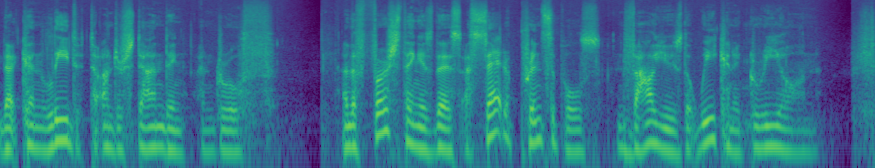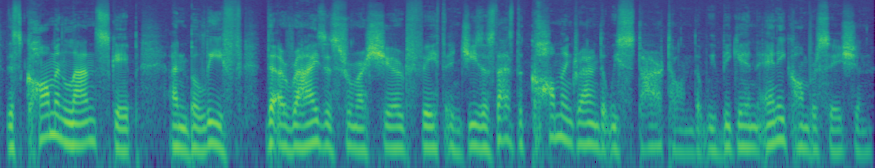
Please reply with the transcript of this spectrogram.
that can lead to understanding and growth. And the first thing is this a set of principles and values that we can agree on this common landscape and belief that arises from our shared faith in Jesus. That's the common ground that we start on, that we begin any conversation.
